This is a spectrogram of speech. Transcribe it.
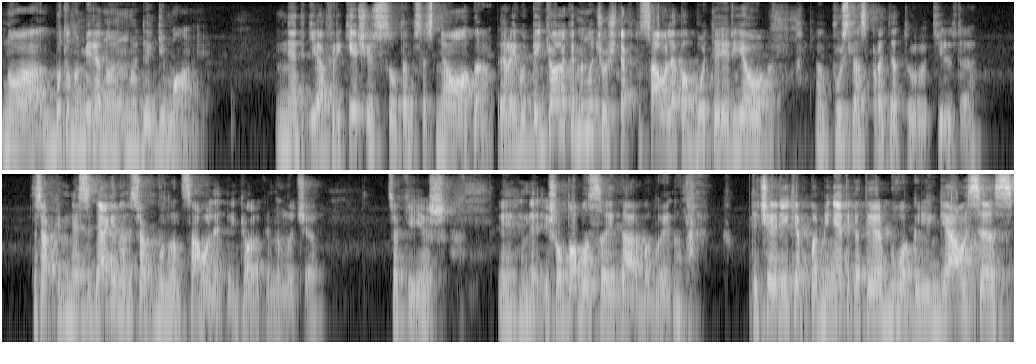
nuo, būtų numirę nuo nudegimo. Netgi afrikiečiai su tamsesnė oda. Tai yra, jeigu 15 minučių užtektų saulę pabūti ir jau puslės pradėtų kilti. Tiesiog nesidegina, tiesiog būnant saulė 15 minučių. Tiesiog iš, iš autobuso į darbą nueinam. Tai čia reikia paminėti, kad tai buvo galingiausias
